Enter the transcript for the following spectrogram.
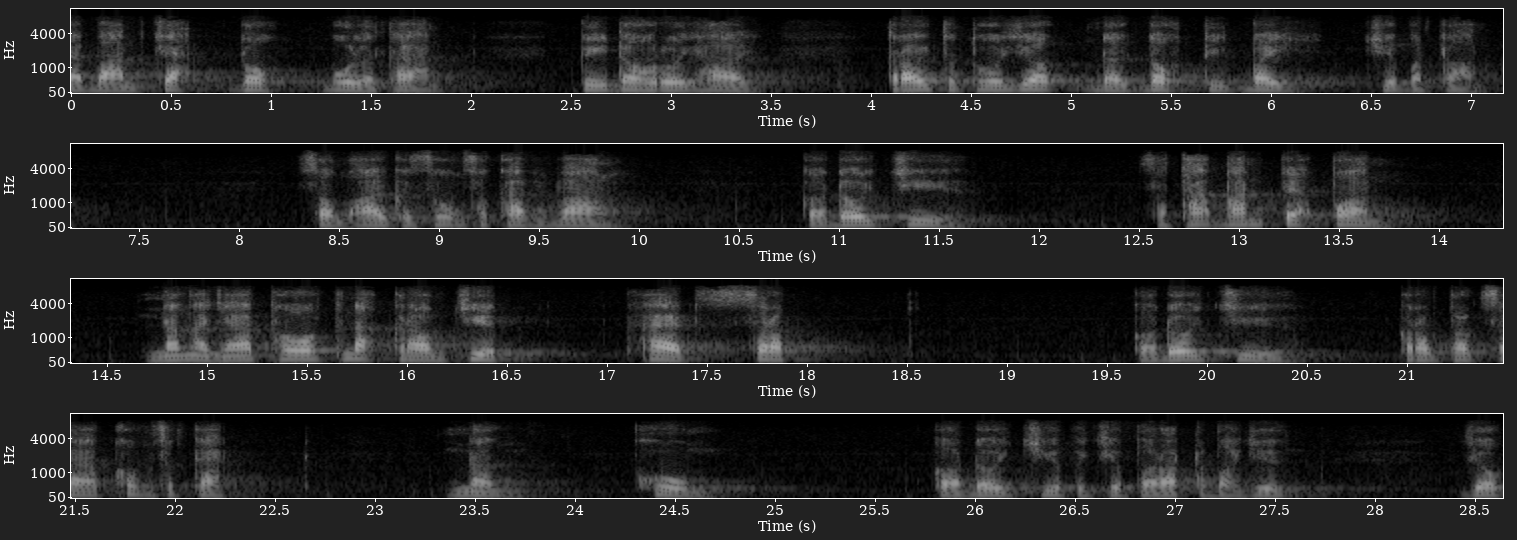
ដែលបានចាក់ដូសមូលដ្ឋានពីរដូសរួចហើយត្រូវទទួលយកនៅដុសទី3ជាបន្តសូមឲ្យក្រសួងសុខាភិបាលក៏ដូចជាស្ថាប័នពាក់ព័ន្ធនិងអាជ្ញាធរថ្នាក់ក្រោមជាតិ ខេត្តស្រុកក៏ដូចជាក្រុមប្រឹក្សាឃុំសង្កាត់និងភូមិក៏ដូចជាប្រជាពលរដ្ឋរបស់យើងយក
